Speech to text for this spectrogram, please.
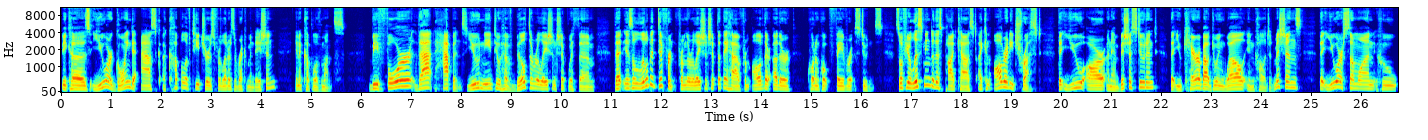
because you are going to ask a couple of teachers for letters of recommendation in a couple of months. Before that happens, you need to have built a relationship with them that is a little bit different from the relationship that they have from all of their other quote unquote favorite students. So if you're listening to this podcast, I can already trust that you are an ambitious student, that you care about doing well in college admissions, that you are someone who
